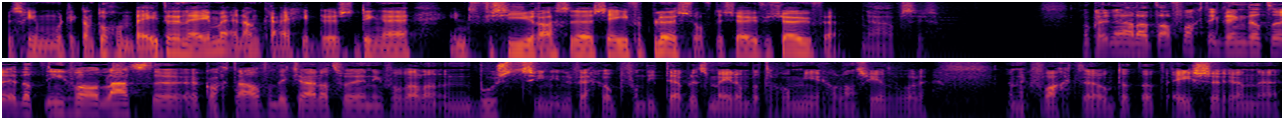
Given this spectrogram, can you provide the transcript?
Misschien moet ik dan toch een betere nemen. En dan krijg je dus dingen in het vizier als de 7 Plus of de 7-7. Ja, precies. Oké, nou laten we afwachten. Ik denk dat, uh, dat in ieder geval het laatste eh, kwartaal van dit jaar... dat we in ieder geval wel een, een, boost zien in de verkoop van die tablets. Mede omdat er gewoon meer gelanceerd worden. En ik verwacht uh, ook dat, dat Acer en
